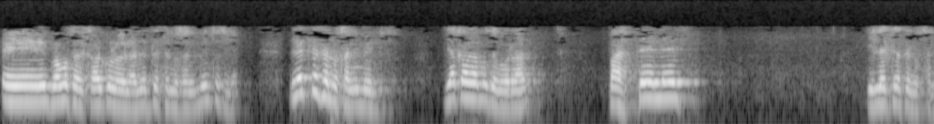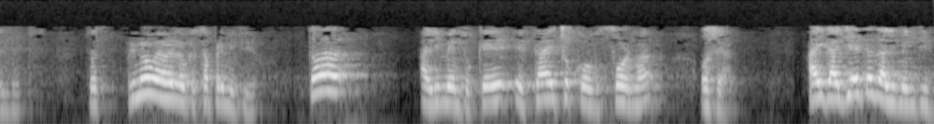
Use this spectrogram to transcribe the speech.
eh, vamos a acabar con lo de las letras en los alimentos y ya. Letras en los alimentos. Ya que hablamos de borrar pasteles y letras en los alimentos. Entonces, primero voy a ver lo que está permitido. Todo alimento que está hecho con forma, o sea, hay galletas de,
